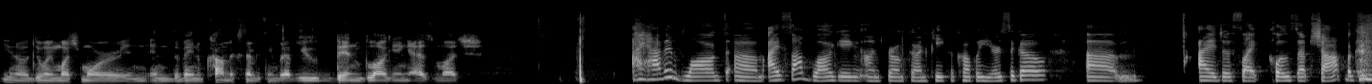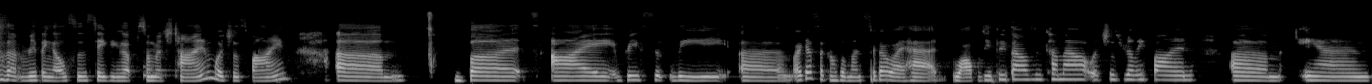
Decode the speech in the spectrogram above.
you know, doing much more in, in the vein of comics and everything. But have you been blogging as much? I haven't blogged. Um, I stopped blogging on Girl Gone Geek a couple years ago. Um, I just like closed up shop because everything else is taking up so much time, which is fine. Um, but I recently, um, I guess a couple months ago, I had Wobbledy 3000 come out, which was really fun. Um, and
